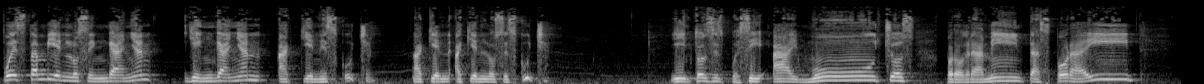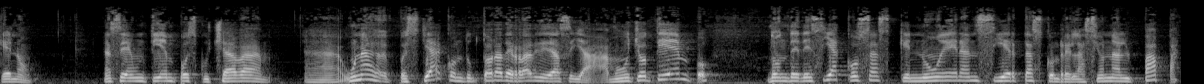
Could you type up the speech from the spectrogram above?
pues también los engañan y engañan a quien escuchan, a quien, a quien los escucha. Y entonces, pues sí, hay muchos programitas por ahí que no. Hace un tiempo escuchaba a una, pues ya conductora de radio de hace ya mucho tiempo, donde decía cosas que no eran ciertas con relación al Papa.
